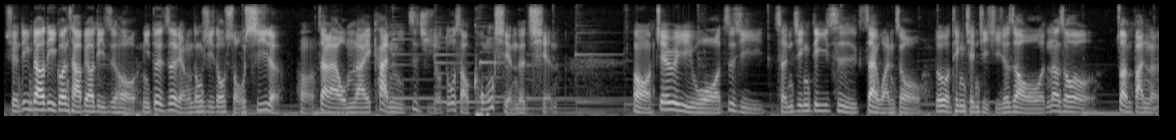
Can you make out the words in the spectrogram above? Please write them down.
选定标的、观察标的之后，你对这两个东西都熟悉了，哦，再来我们来看你自己有多少空闲的钱。哦，Jerry，我自己曾经第一次在玩之后，如果听前几集就知道，我那时候赚翻了，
